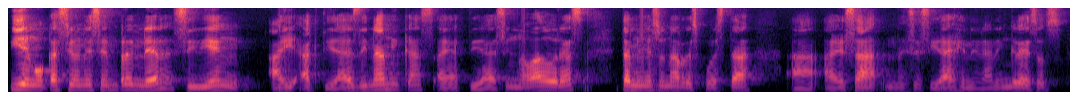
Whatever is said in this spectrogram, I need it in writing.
y en ocasiones emprender, si bien hay actividades dinámicas, hay actividades innovadoras, también es una respuesta a, esa necesidad de generar ingresos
